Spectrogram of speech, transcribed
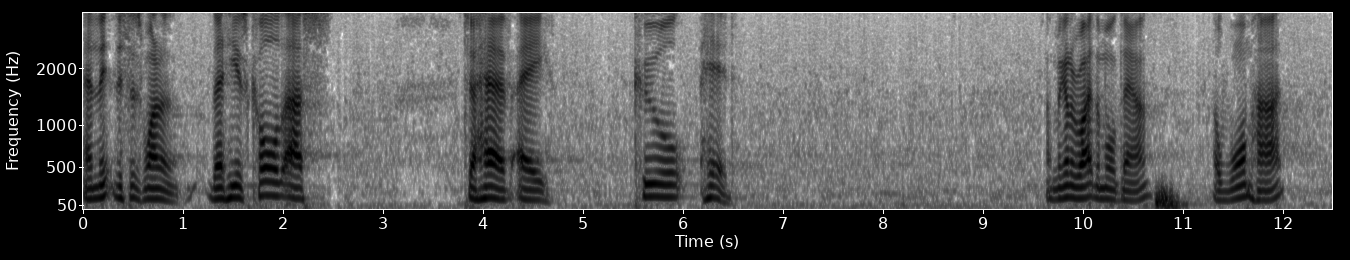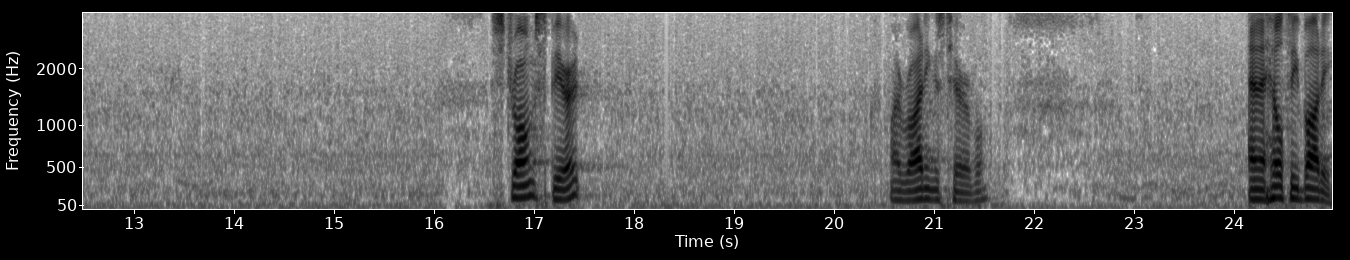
and th- this is one of them that He has called us to have a cool head. I'm going to write them all down. A warm heart, strong spirit, my writing is terrible. And a healthy body.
